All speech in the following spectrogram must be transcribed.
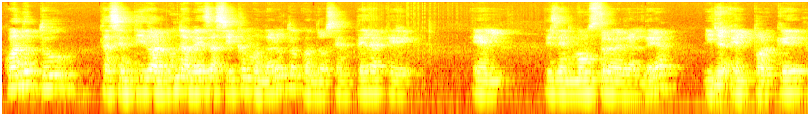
¿Cuándo tú te has sentido alguna vez así como Naruto cuando se entera que él es el monstruo de la aldea y el por qué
